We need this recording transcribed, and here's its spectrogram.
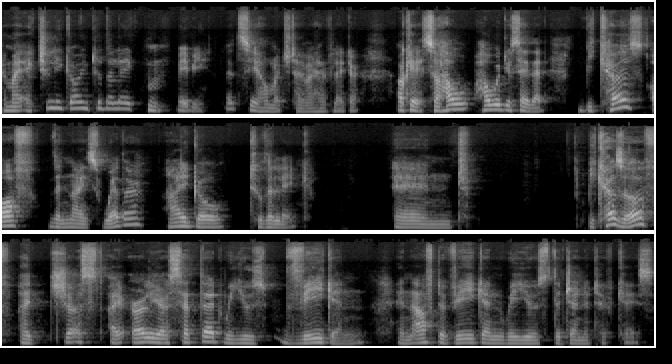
Am I actually going to the lake? Hmm, maybe. Let's see how much time I have later. Okay, so how, how would you say that? Because of the nice weather, I go to the lake. And because of, I just, I earlier said that we use wegen. And after wegen, we use the genitive case.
